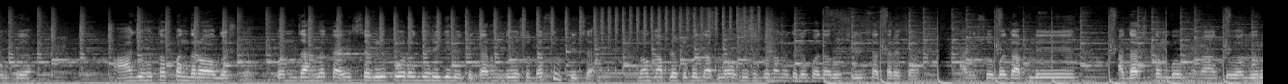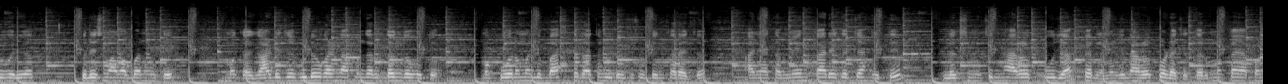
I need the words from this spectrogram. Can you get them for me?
उरकूया. आज होता पंधरा ऑगस्ट पण झालं काय? सगळी पोरं घरी गेली होती कारण दिवस होता सुट्टीचा. मग आपल्यासोबत आपला ऑफिसचा जुना मित्र होता ऋषी साताऱ्याचा. आणि सोबत आपले आधारस्तंभ म्हणा किंवा गुरुवर्य सुरेश मामा पण होते. मग काय गाडीचा व्हिडिओ काढणं आपण जरा दंग होतो. मग पोरं म्हणजे बास तर आता व्हिडिओचं शूटिंग करायचं. आणि आता मेन कार्य जे आहे ते लक्ष्मीची नारळ पूजा करणे म्हणजे नारळ फोडायचं. तर मग काय आपण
